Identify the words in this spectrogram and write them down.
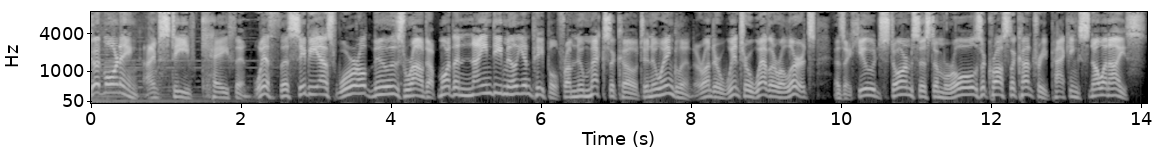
Good morning. I'm Steve Kathan with the CBS World News Roundup. More than 90 million people from New Mexico to New England are under winter weather alerts as a huge storm system rolls across the country, packing snow and ice.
